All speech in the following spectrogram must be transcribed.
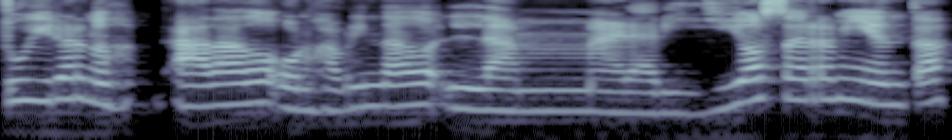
Twitter nos ha dado o nos ha brindado la maravillosa herramienta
